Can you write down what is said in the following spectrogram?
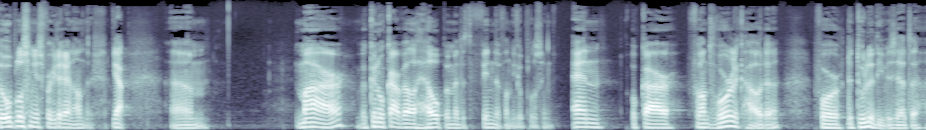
de oplossing is voor iedereen anders. Ja. Ehm, Maar we kunnen elkaar wel helpen met het vinden van die oplossing. En elkaar verantwoordelijk houden voor de doelen die we zetten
